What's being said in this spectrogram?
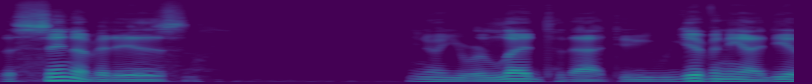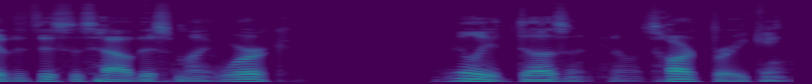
the sin of it is, you know, you were led to that. You were given the idea that this is how this might work. Really, it doesn't. You know, it's heartbreaking.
